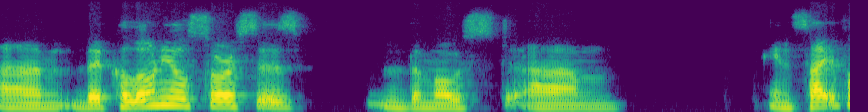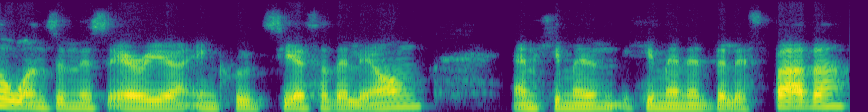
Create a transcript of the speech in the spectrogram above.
Um, the colonial sources, the most um, insightful ones in this area include Cieza de León and Jimenez de la Espada,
